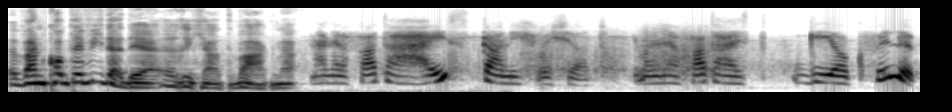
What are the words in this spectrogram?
wann kommt er wieder, der Richard Wagner? Mein Herr Vater heißt gar nicht Richard. Mein Herr Vater heißt Georg Philipp.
